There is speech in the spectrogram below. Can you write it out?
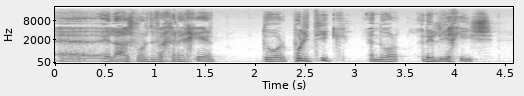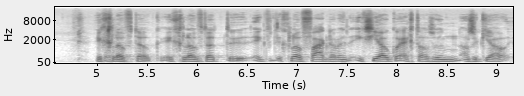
Uh, helaas worden we geregeerd door politiek en door religies. Ik geloof het ook. Ik geloof, dat, ik, ik geloof vaak dat. Ik zie jou ook echt als een. Als ik jou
